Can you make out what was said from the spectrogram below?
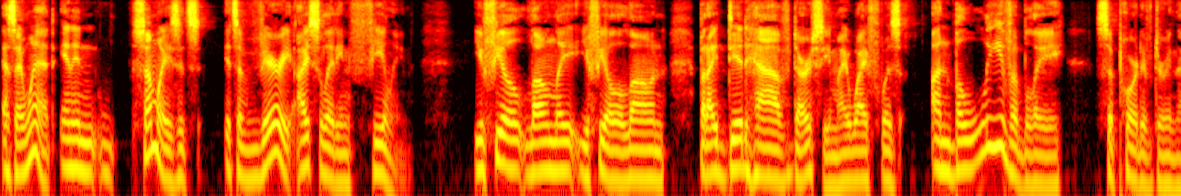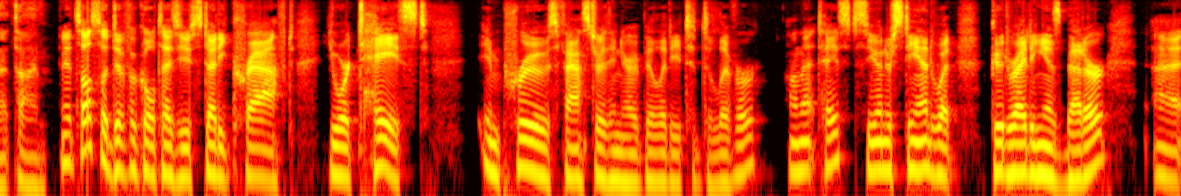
as I went. And in some ways, it's, it's a very isolating feeling. You feel lonely, you feel alone, but I did have Darcy. My wife was unbelievably supportive during that time. And it's also difficult as you study craft, your taste improves faster than your ability to deliver on that taste. So you understand what good writing is better. Uh,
